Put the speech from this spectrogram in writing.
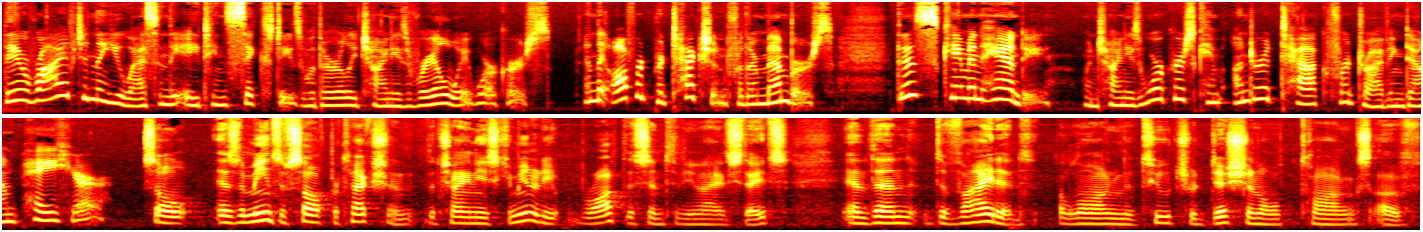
They arrived in the U.S. in the 1860s with early Chinese railway workers, and they offered protection for their members. This came in handy when Chinese workers came under attack for driving down pay here. So, as a means of self protection, the Chinese community brought this into the United States and then divided along the two traditional tongs of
